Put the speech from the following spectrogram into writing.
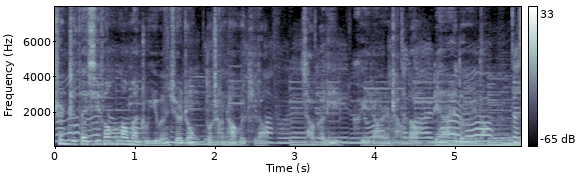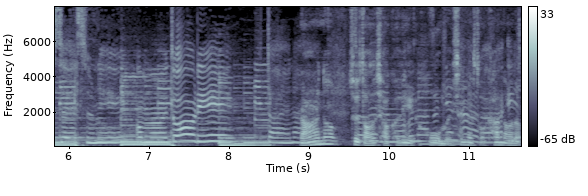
甚至在西方浪漫主义文学中都常常会提到，巧克力可以让人尝到恋爱的味道。然而呢，最早的巧克力和我们现在所看到的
